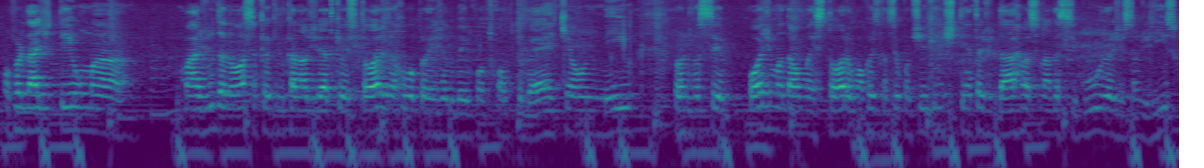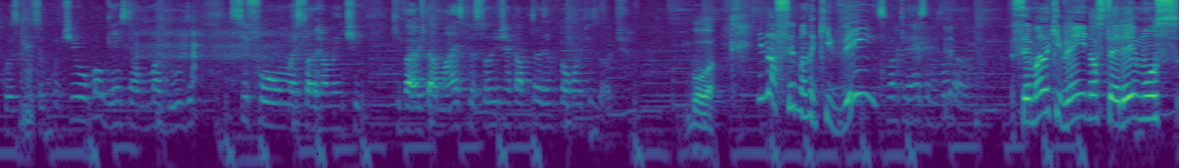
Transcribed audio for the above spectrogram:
uma oportunidade de ter uma, uma ajuda nossa, que é aquele canal direto que é o stories, arroba que é um e-mail para onde você pode mandar uma história, alguma coisa que aconteceu contigo, que a gente tenta ajudar relacionada a seguro, a gestão de risco, coisa que aconteceu contigo ou com alguém, se tem alguma dúvida. Se for uma história realmente que vai ajudar mais pessoas, a gente acaba trazendo para algum episódio. Boa. E na semana que vem? Semana que vem é muito legal. Semana que vem nós teremos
